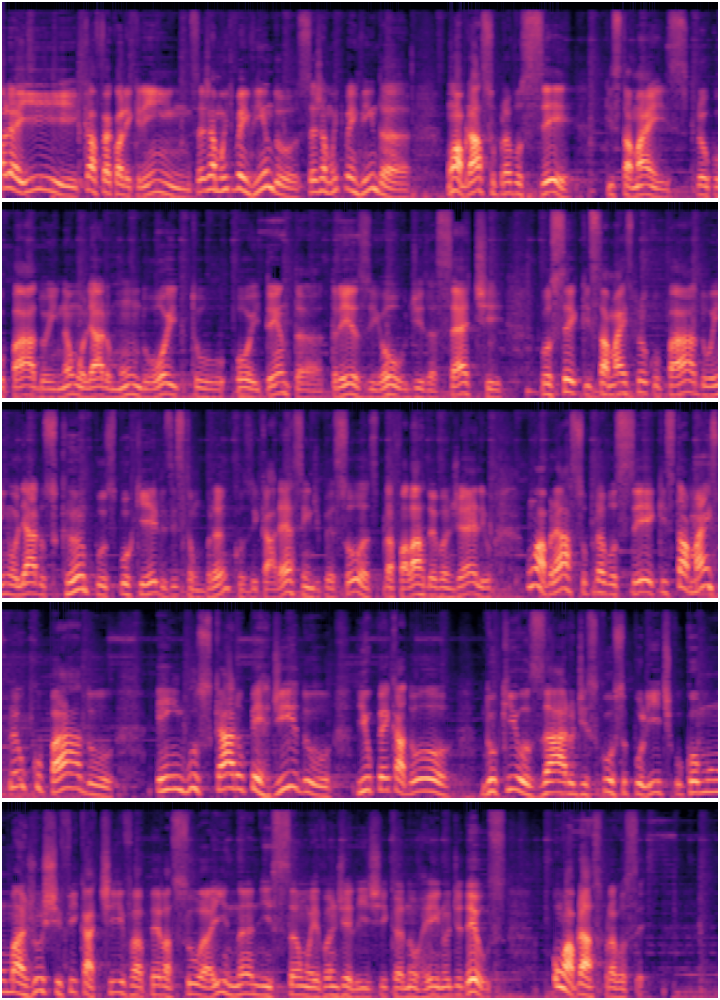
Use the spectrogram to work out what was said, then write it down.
Olha aí, Café com Alecrim, seja muito bem-vindo, seja muito bem-vinda. Um abraço para você que está mais preocupado em não olhar o mundo 8, 80, 13 ou 17. Você que está mais preocupado em olhar os campos porque eles estão brancos e carecem de pessoas para falar do Evangelho. Um abraço para você que está mais preocupado em buscar o perdido e o pecador do que usar o discurso político como uma justificativa pela sua inanição evangelística no reino de Deus. Um abraço para você.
